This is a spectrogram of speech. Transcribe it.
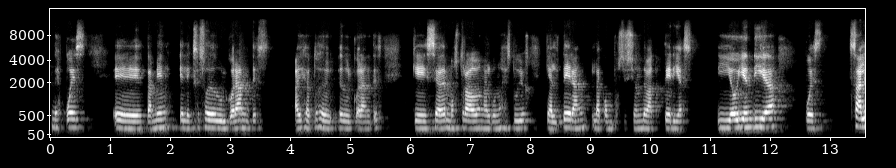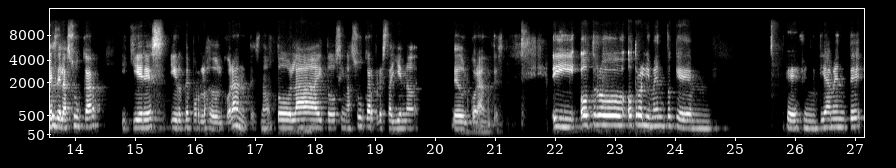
después eh, también el exceso de edulcorantes, hay ciertos edulcorantes que se ha demostrado en algunos estudios que alteran la composición de bacterias y hoy en día pues sales del azúcar y quieres irte por los edulcorantes, ¿no? Todo light, todo sin azúcar, pero está lleno de edulcorantes. Y otro, otro alimento que, que definitivamente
